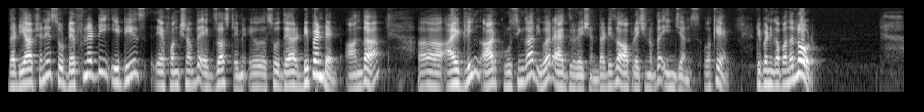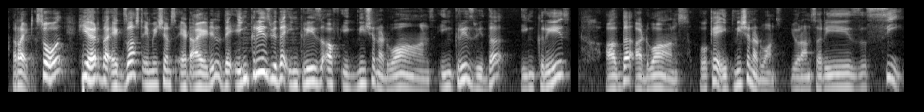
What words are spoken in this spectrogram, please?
the D option is so definitely it is a function of the exhaust. Uh, so they are dependent on the uh, idling or cruising or your acceleration. That is the operation of the engines. Okay depending upon the load. Right. So here the exhaust emissions at idle they increase with the increase of ignition advance increase with the increase of the advance. Okay ignition advance. Your answer is c.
